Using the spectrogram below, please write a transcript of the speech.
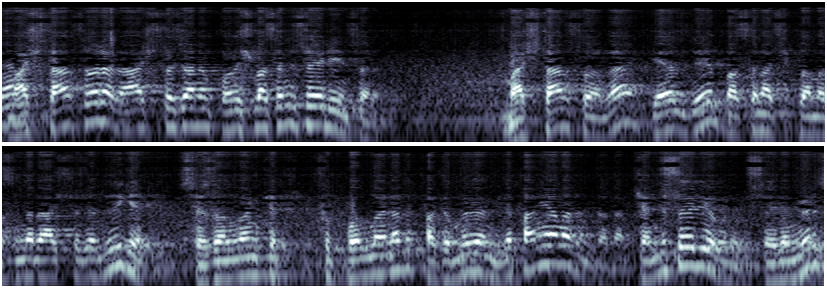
Ben- maçtan sonra Raşit Hoca'nın konuşmasını söyleyeyim sana. Maçtan sonra geldi basın açıklamasında Raşit Hoca dedi ki sezonun kötü futbolunu oynadık takımı ben bile tanıyamadım adam. Kendi söylüyor bunu biz söylemiyoruz.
